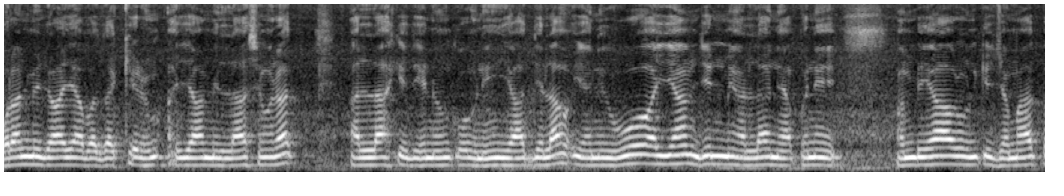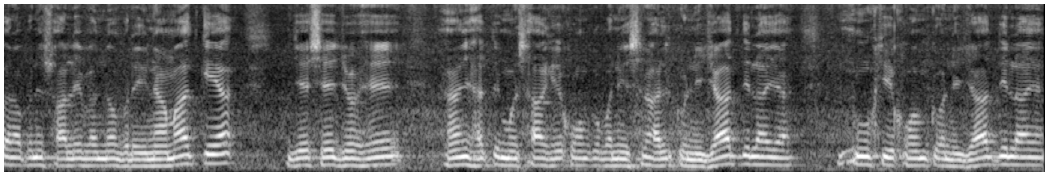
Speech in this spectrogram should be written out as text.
قرآن میں جو آیا بذکر ایام اللہ سے مراد اللہ کے دنوں کو انہیں یاد دلاؤ۔ یعنی وہ ایام جن میں اللہ نے اپنے انبیاء اور ان کی جماعت پر اپنے صالح بندوں پر انعامات کیا، جیسے جو ہے ہاں حت مسا کی قوم کو بنی اسرائیل کو نجات دلایا، نوح کی قوم کو نجات دلایا۔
